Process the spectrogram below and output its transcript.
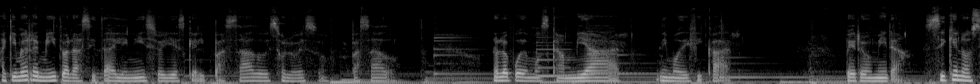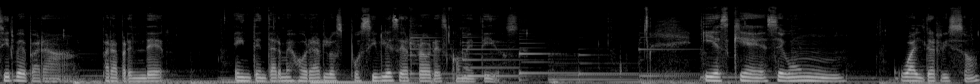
Aquí me remito a la cita del inicio y es que el pasado es solo eso, pasado. No lo podemos cambiar ni modificar. Pero mira, sí que nos sirve para, para aprender e intentar mejorar los posibles errores cometidos. Y es que, según Walter Rizzo,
